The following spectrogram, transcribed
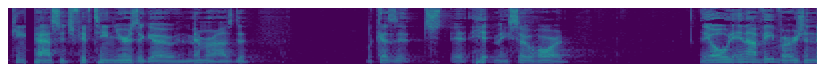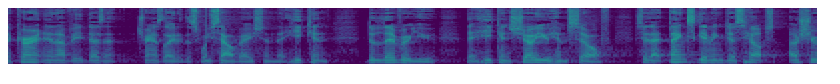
King passage 15 years ago and memorized it. because it, it hit me so hard. The old NIV version, the current NIV doesn't translate it this way salvation, that He can deliver you, that He can show you Himself. So that Thanksgiving just helps usher in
